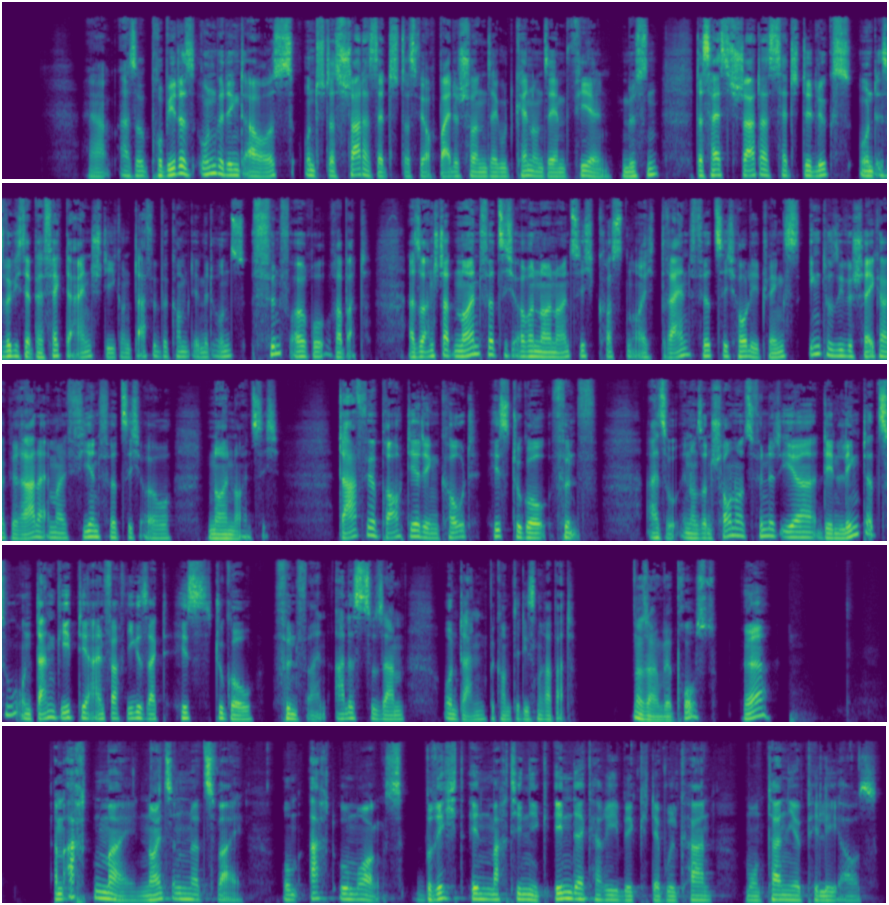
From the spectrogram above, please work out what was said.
Ja, also probiert es unbedingt aus und das Starter-Set, das wir auch beide schon sehr gut kennen und sehr empfehlen müssen. Das heißt Starter-Set Deluxe und ist wirklich der perfekte Einstieg und dafür bekommt ihr mit uns 5 Euro Rabatt. Also anstatt 49,99 Euro kosten euch 43 Holy Drinks inklusive Shaker gerade einmal 44,99 Euro. Dafür braucht ihr den Code HIS2GO5. Also in unseren Shownotes findet ihr den Link dazu und dann gebt ihr einfach, wie gesagt, HIS2GO 5 ein. Alles zusammen und dann bekommt ihr diesen Rabatt. Na sagen wir Prost. Ja. Am 8. Mai 1902 um 8 Uhr morgens bricht in Martinique in der Karibik der Vulkan Montagne Pelée aus.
